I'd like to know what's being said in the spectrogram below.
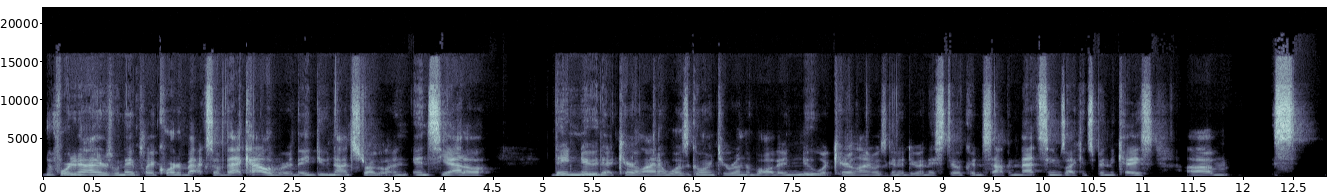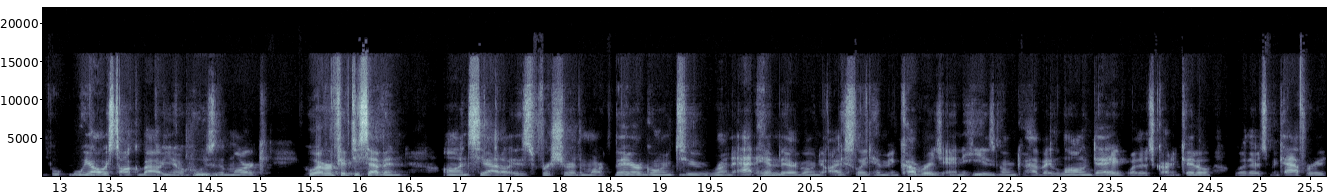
the 49ers, when they play quarterbacks of that caliber, they do not struggle. And and Seattle, they knew that Carolina was going to run the ball. They knew what Carolina was going to do, and they still couldn't stop. And that seems like it's been the case. Um, we always talk about, you know, who's the mark. Whoever 57 on Seattle is for sure the mark. They are going to run at him. They are going to isolate him in coverage, and he is going to have a long day, whether it's guarding Kittle, whether it's McCaffrey,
